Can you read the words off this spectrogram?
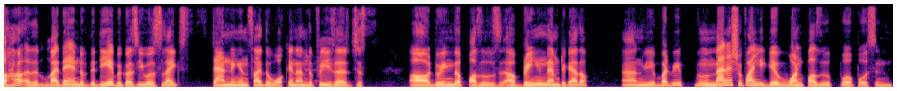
uh, by the end of the day because he was like standing inside the walk-in and the freezer, just uh, doing the puzzles, uh, bringing them together. And we, but we managed to finally give one puzzle per person.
